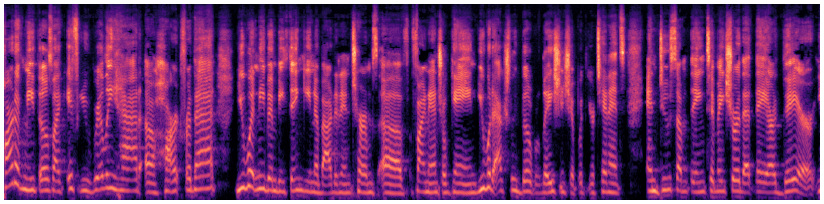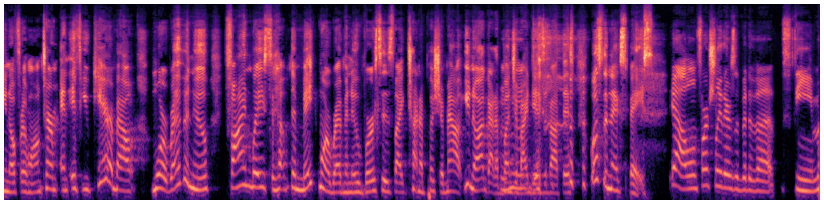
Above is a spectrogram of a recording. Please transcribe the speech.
part of me feels like if you really had a heart for that, you wouldn't even be thinking about it in terms of financial gain. You would actually build relationship with your tenants and do something to make sure that they are there, you know, for the long term. And if you care about more revenue, find ways to help them make more revenue versus like trying to push them out. You know, I got a bunch of Mhm. ideas about this. What's the next space? Yeah, well, unfortunately, there's a bit of a theme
